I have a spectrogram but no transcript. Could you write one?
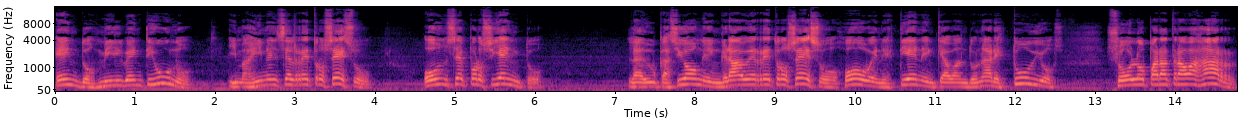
en 2021. Imagínense el retroceso, 11%. La educación en grave retroceso, jóvenes tienen que abandonar estudios solo para trabajar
